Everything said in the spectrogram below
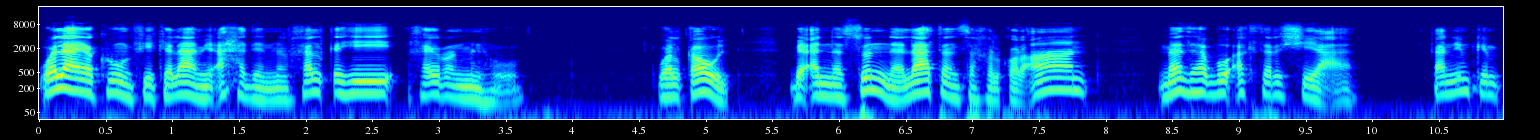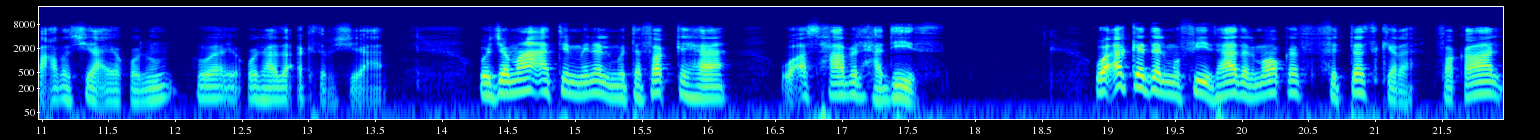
ولا يكون في كلام أحد من خلقه خير منه. والقول بأن السنة لا تنسخ القرآن مذهب أكثر الشيعة. يعني يمكن بعض الشيعة يقولون هو يقول هذا أكثر الشيعة. وجماعة من المتفقهة وأصحاب الحديث. وأكد المفيد هذا الموقف في التذكرة فقال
